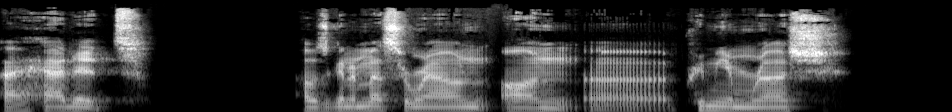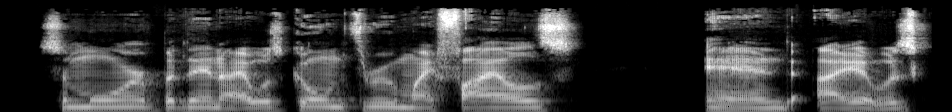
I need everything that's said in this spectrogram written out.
I had it. I was gonna mess around on uh, Premiere Rush some more, but then I was going through my files and I was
